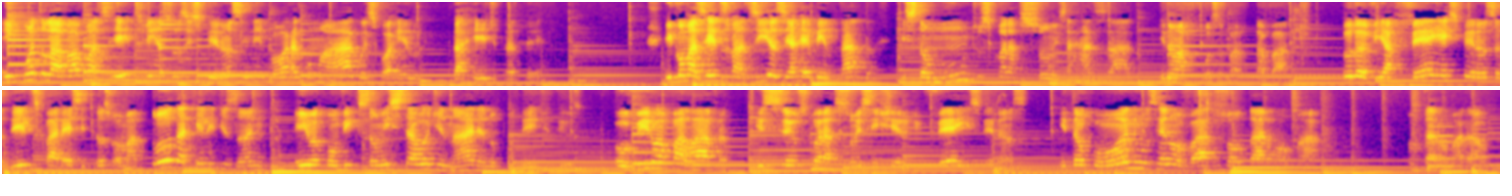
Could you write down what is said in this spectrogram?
Enquanto lavavam as redes, vêm as suas esperanças indo embora como a água escorrendo da rede para a terra. E como as redes vazias e arrebentadas, estão muitos corações arrasados e não há força para o trabalho. Todavia, a fé e a esperança deles parecem transformar todo aquele desânimo em uma convicção extraordinária no poder de Deus. Ouviram a palavra e seus corações se encheram de fé e esperança. Então, com ânimos renovados, voltaram ao mar. Voltaram ao mar alto.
